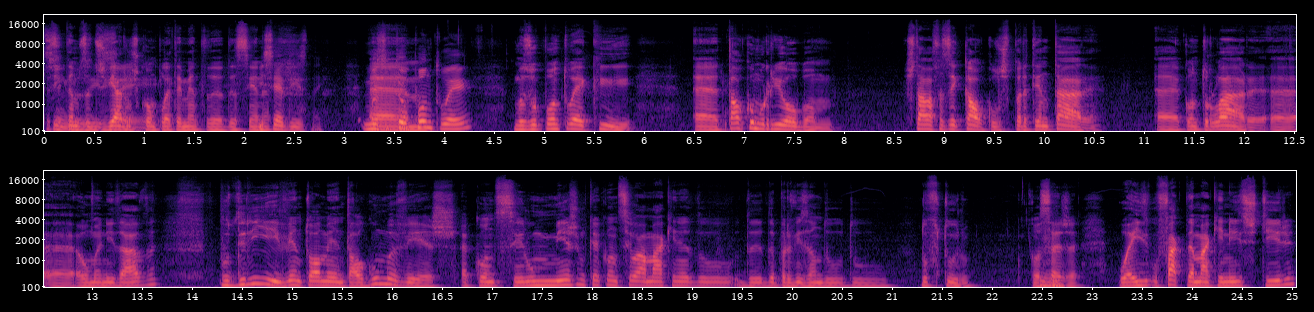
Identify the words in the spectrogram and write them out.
Assim, Sim, estamos a desviar-nos é- completamente da, da cena. Isso é Disney. Mas o teu Um, ponto é. Mas o ponto é que, uh, tal como o Rehoboam estava a fazer cálculos para tentar uh, controlar uh, a humanidade, poderia eventualmente alguma vez acontecer o mesmo que aconteceu à máquina do, de- da previsão do, do, do futuro. Ou Uhum. seja, o, o facto da máquina existir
